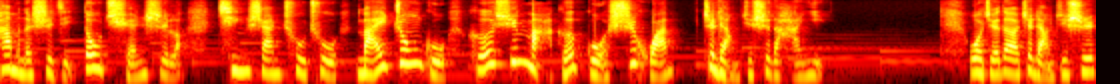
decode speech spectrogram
他们的事迹都诠释了“青山处处埋忠骨，何须马革裹尸还”这两句诗的含义。我觉得这两句诗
